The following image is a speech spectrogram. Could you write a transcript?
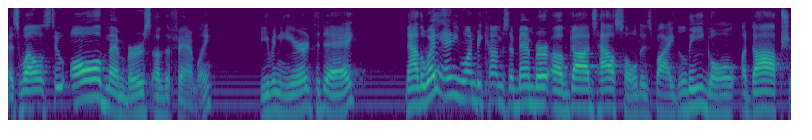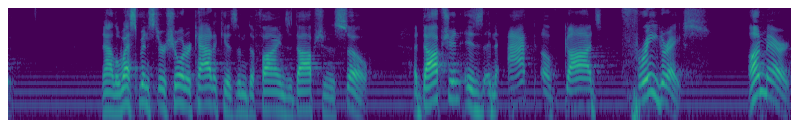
as well as to all members of the family, even here today. Now, the way anyone becomes a member of God's household is by legal adoption. Now, the Westminster Shorter Catechism defines adoption as so Adoption is an act of God's free grace, unmerited,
